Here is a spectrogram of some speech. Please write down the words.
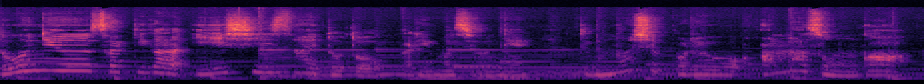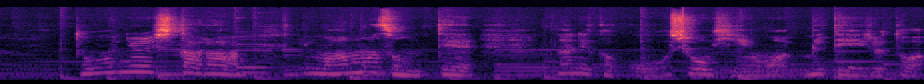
導入先が EC サイトとありますよね。でもしこれを Amazon が導入したら今 Amazon って何かこう商品を見ていると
